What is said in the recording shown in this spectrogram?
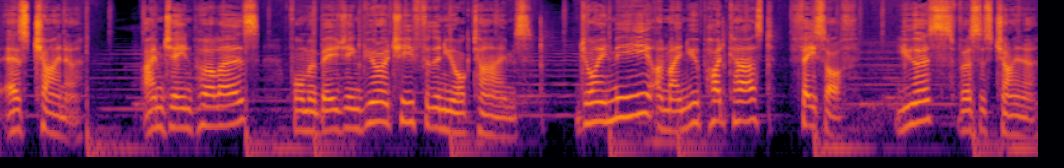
as China. I'm Jane Perlez, former Beijing bureau chief for the New York Times. Join me on my new podcast, Face Off US versus China,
